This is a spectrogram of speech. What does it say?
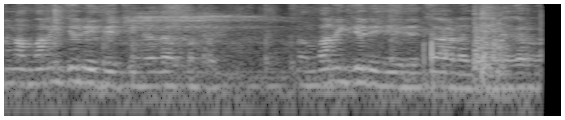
নম্বর গিয়ে দিয়ে তিন হাজার কত নম্বর গিয়ে দিয়ে দিতে আড়াই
